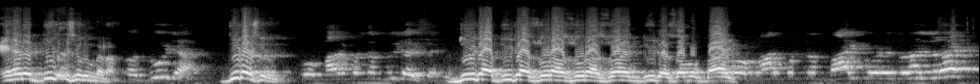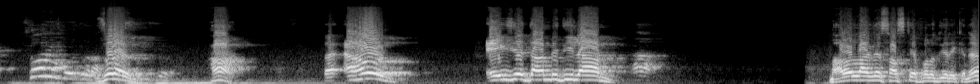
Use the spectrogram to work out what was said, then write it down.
এখানে দুইটা শোরুম ও, দুইটা। শোরুম দুইটা দুইটা জোড়া জোড়া জয়েন্ট দুইটা জমক ভাই। জোড়া। হ্যাঁ। তা এখন এই যে দামটি দিলাম হ্যাঁ, ভালো লাগলে সাবস্ক্রাইব ফলো দিয়ে রেখে না?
